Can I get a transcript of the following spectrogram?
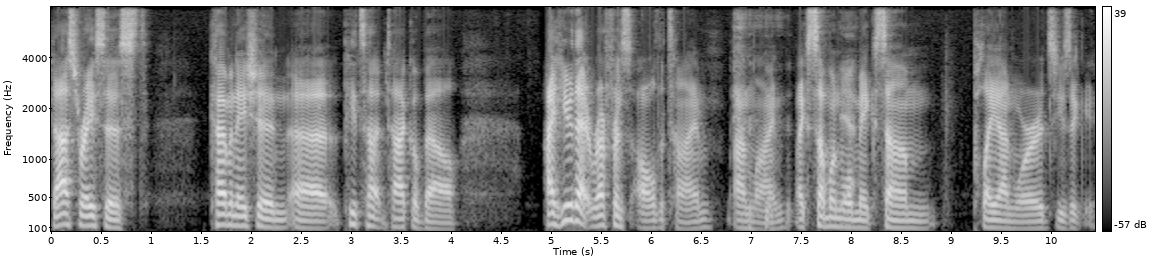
Das Racist combination uh, Pizza Hut and Taco Bell, I hear that reference all the time online. like someone Yeah. will make some play on words using,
